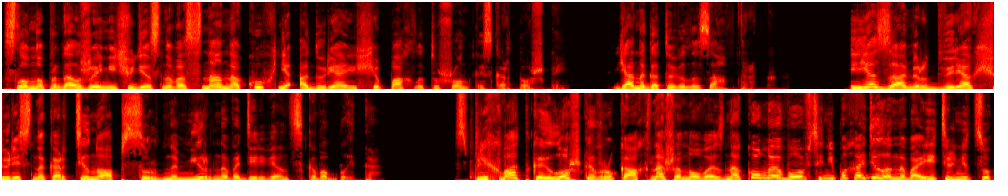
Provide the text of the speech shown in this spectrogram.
Словно продолжение чудесного сна на кухне одуряюще пахло тушенкой с картошкой. Я наготовила завтрак. И я замер в дверях, щурясь на картину абсурдно-мирного деревенского быта. С прихваткой и ложкой в руках наша новая знакомая вовсе не походила на воительницу,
